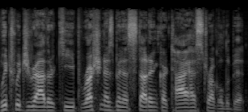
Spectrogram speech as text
which would you rather keep? Rushing has been a stud, and Cartaya has struggled a bit.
